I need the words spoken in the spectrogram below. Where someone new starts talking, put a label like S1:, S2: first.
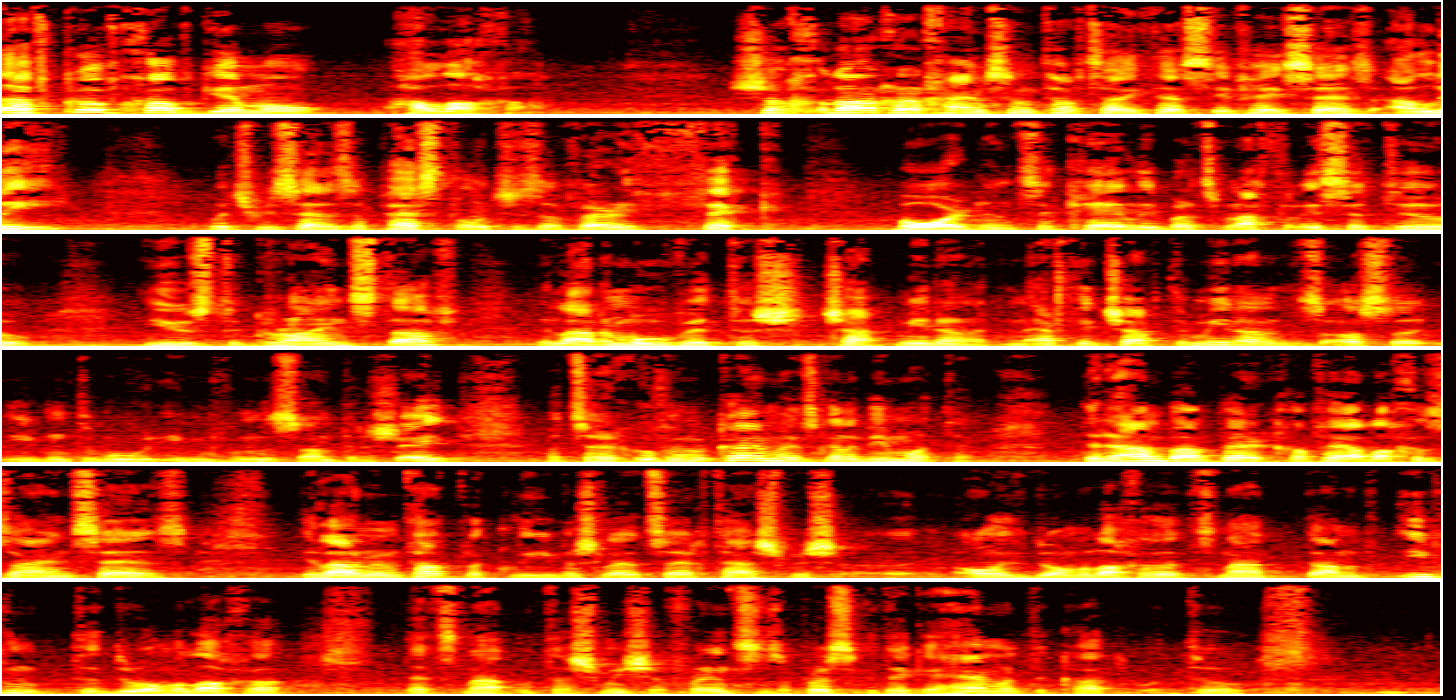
S1: Tavkov Chav Gimel Halacha. Aruch Chaim Sim Tav Tzadik Hey says Ali, which we said is a pestle, which is a very thick board, and it's a keli, but it's isa to use to grind stuff. You're allowed to move it to chop meat on it, and after you chop the meat on it, it's also even to move it even from the sun to the shade. But tzarich gufim mekayim, it's going to be mutter. The Rambam Perik Chafei Allah Zayin says even tashmish only to do a malacha that's not done, even to do a malacha that's not with tashmisha. For instance, a person could take a hammer to cut to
